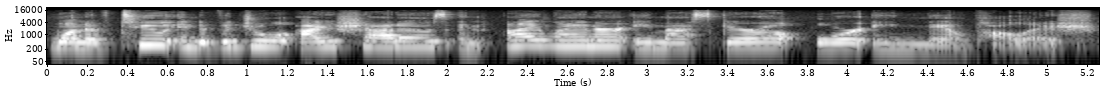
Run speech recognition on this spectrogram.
one of two individual eyeshadows, an eyeliner, a mascara, or a nail polish.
